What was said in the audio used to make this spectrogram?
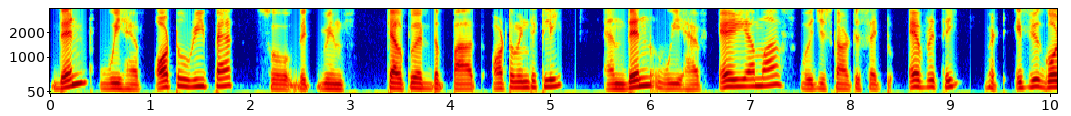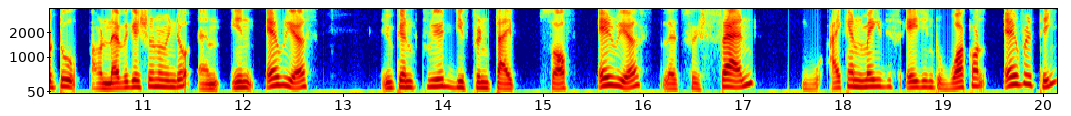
Then we have auto repath. So that means calculate the path automatically. And then we have area mask which is currently set to everything. But if you go to our navigation window and in areas you can create different types of areas. Let's say sand i can make this agent work on everything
